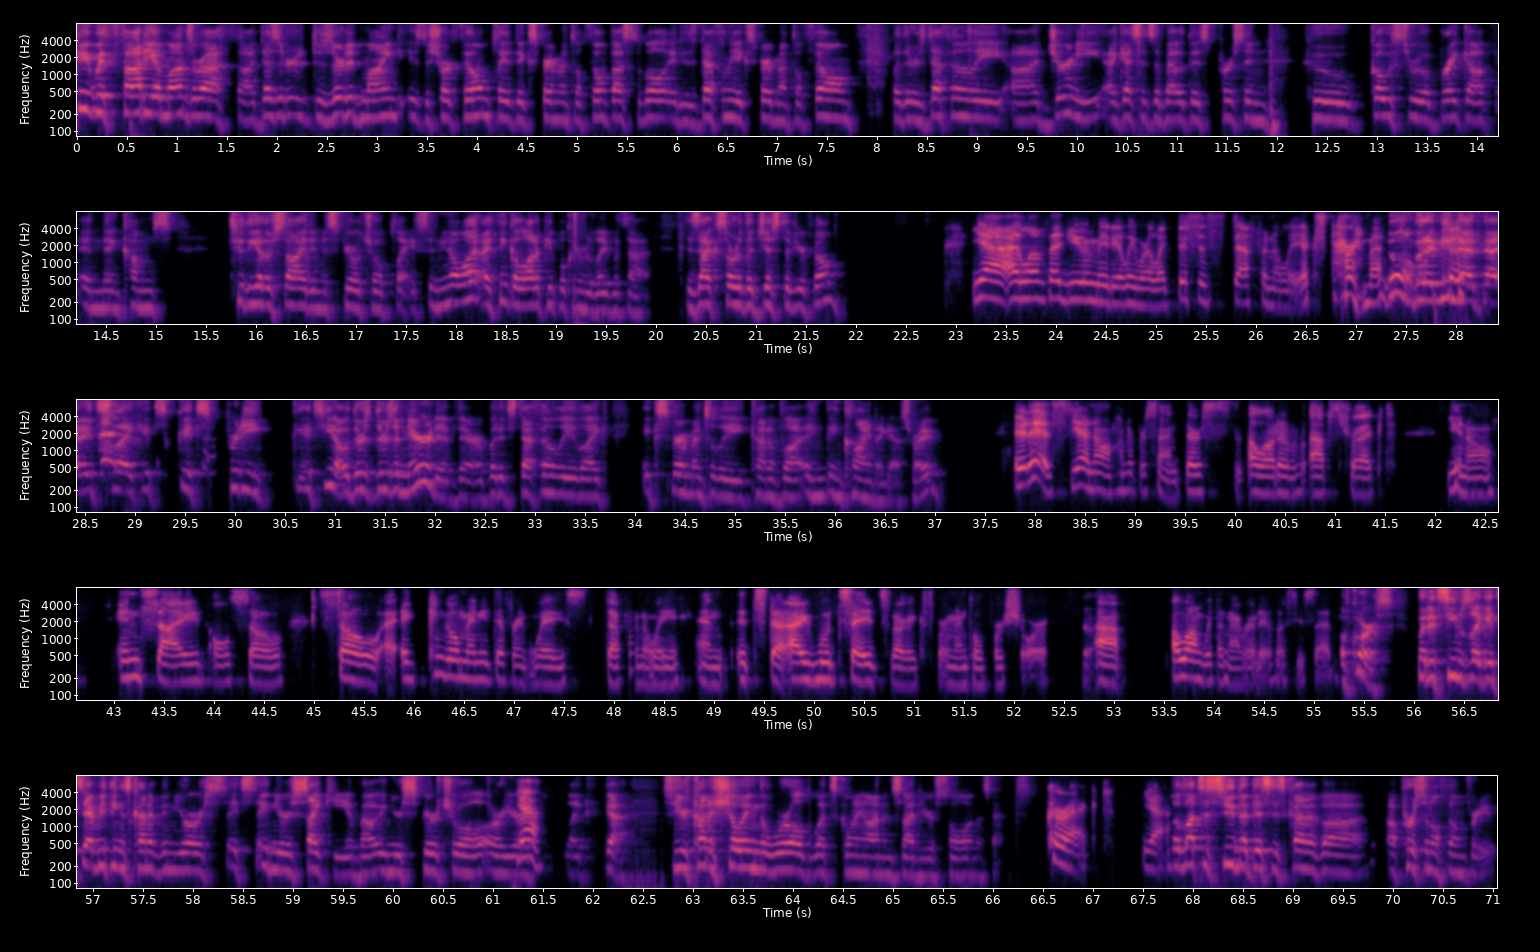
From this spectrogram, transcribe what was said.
Okay, with Fadia Monzarath, uh, Desert, Deserted Mind is the short film played at the Experimental Film Festival. It is definitely experimental film, but there's definitely a journey. I guess it's about this person who goes through a breakup and then comes to the other side in a spiritual place. And you know what? I think a lot of people can relate with that. Is that sort of the gist of your film? Yeah, I love that you immediately were like, "This is definitely experimental." No, but I mean that that it's like it's it's pretty. It's you know there's there's a narrative there, but it's definitely like experimentally kind of uh, inclined, I guess, right? It is, yeah, no, hundred percent. There's a lot of abstract, you know, inside also, so uh, it can go many different ways, definitely. And it's that I would say it's very experimental for sure uh, along with the narrative, as you said. Of course, but it seems like it's everything is kind of in your it's in your psyche about in your spiritual or your yeah like yeah. So you're kind of showing the world what's going on inside of your soul in a sense. Correct. Yeah. But let's assume that this is kind of a, a personal film for you.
